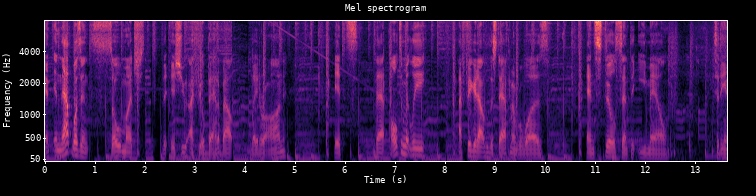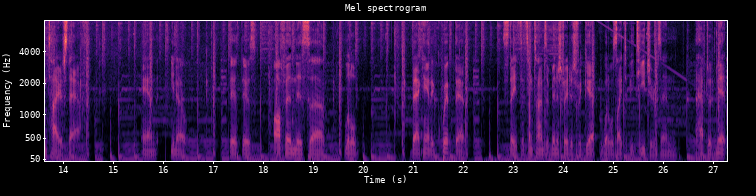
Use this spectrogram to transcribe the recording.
and, and that wasn't so much the issue I feel bad about later on. It's that ultimately I figured out who the staff member was and still sent the email to the entire staff. And, you know, there, there's often this uh, little backhanded quip that states that sometimes administrators forget what it was like to be teachers. And I have to admit,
